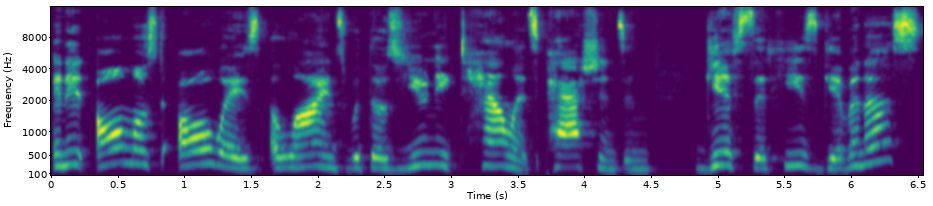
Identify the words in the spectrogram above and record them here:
And it almost always aligns with those unique talents, passions, and gifts that He's given us.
